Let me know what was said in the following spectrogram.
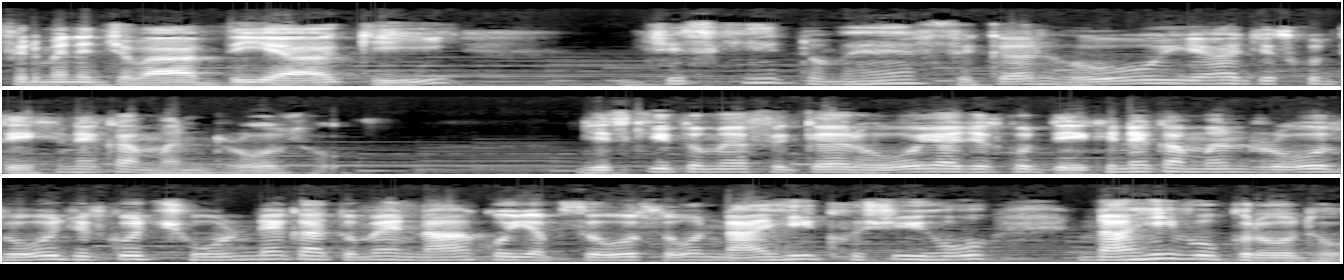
फिर मैंने जवाब दिया कि जिसकी तुम्हें फ़िक्र हो या जिसको देखने का मन रोज हो। जिसकी तुम्हें फ़िक्र हो या जिसको देखने का मन रोज हो, जिसको छोड़ने का तुम्हें ना कोई अफसोस हो, ना ही खुशी हो, ना ही वो क्रोध हो।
